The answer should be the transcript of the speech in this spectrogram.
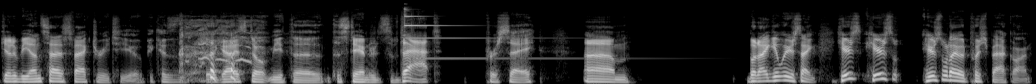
going to be unsatisfactory to you because the guys don't meet the the standards of that per se. Um, but I get what you're saying. Here's here's here's what I would push back on.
